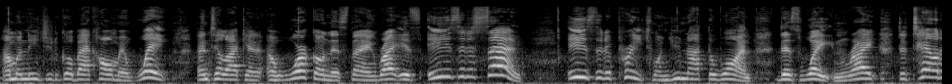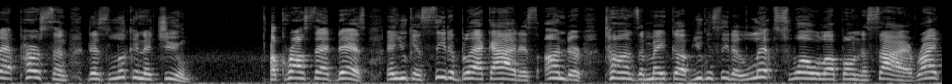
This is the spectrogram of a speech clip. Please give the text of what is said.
I'm going to need you to go back home and wait until I can uh, work on this thing, right? It's easy to say Easy to preach when you're not the one that's waiting, right? To tell that person that's looking at you across that desk and you can see the black eye that's under tons of makeup. You can see the lips swole up on the side right?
